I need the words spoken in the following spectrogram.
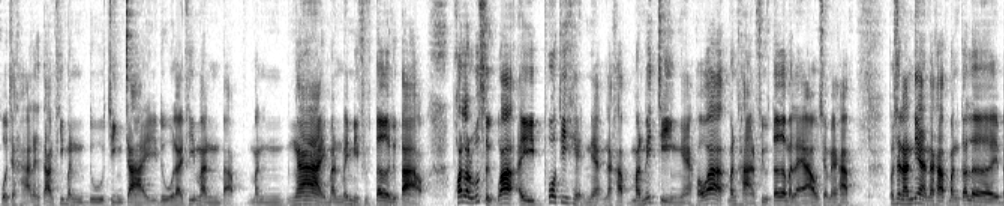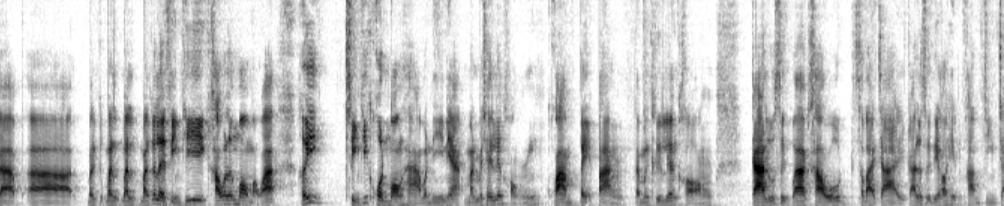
ควรจะหาอะไรก็ตามที่มันดูจริงใจดูอะไรที่มันแบบมันง่ายมันไม่มีฟิลเตอร์หรือเปล่า เพราะเรารู้สึกว่าไอ้พวกที่เห็นเนี่ยนะครับมันไม่จริงไงเพราะว่ามันผ่านฟิลเตอร์มาแล้วใช่ไหมครับ ราะฉะนั้นเนี่ยนะครับมันก็เลยแบบอ่ามันมันมันมันก็เลยสิ่งที่เขาก็เริ่มมองบอกว่า เฮ้ยสิ่งที่คนมองหาวันนี้เนี่ยมันไม่ใช่เรื่องของความเป๊ะปัง แต่มันคือเรื่องของ การรู้สึกว่าเขาสบายใจ การรู้สึกที่เขาเห็นความจริงใจ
